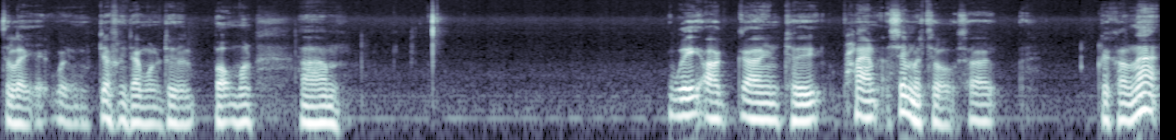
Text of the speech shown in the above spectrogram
delete it. We definitely don't want to do the bottom one. Um, we are going to plant a similar tool. So click on that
